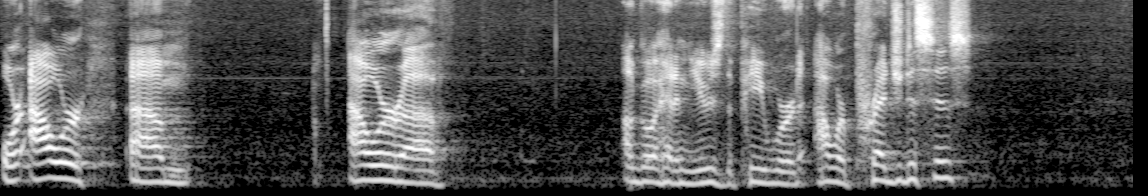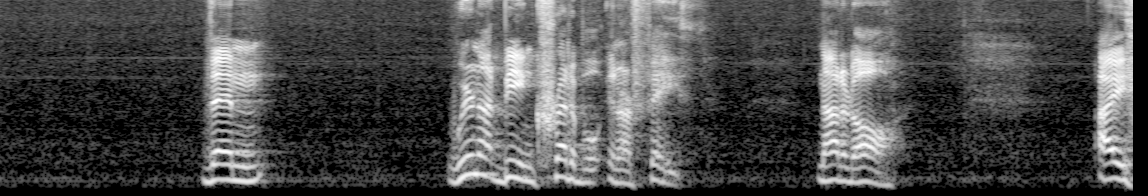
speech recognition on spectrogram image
or our, um, our uh, I'll go ahead and use the P word, our prejudices, then we're not being credible in our faith. Not at all. I,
